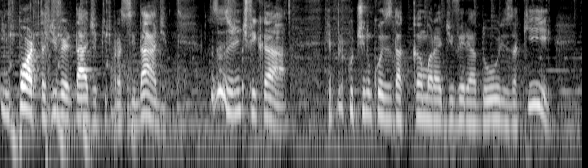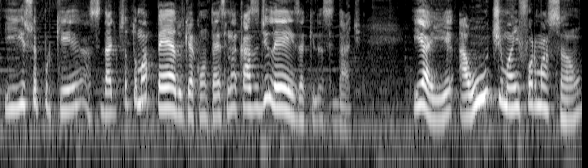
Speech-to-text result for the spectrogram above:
importa de verdade aqui pra cidade. Às vezes a gente fica repercutindo coisas da Câmara de Vereadores aqui, e isso é porque a cidade precisa tomar pé do que acontece na Casa de Leis aqui da cidade. E aí, a última informação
